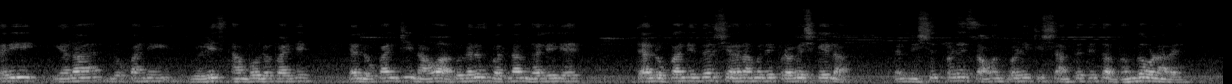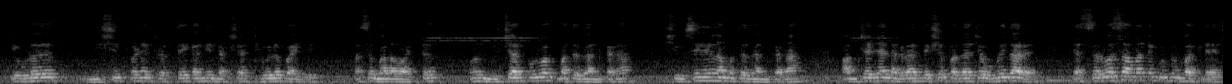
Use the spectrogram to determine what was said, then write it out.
तरी याला लोकांनी वेळीच थांबवलं पाहिजे. या लोकांची नावं अगोदरच बदनाम झालेली आहेत. त्या लोकांनी जर शहरामध्ये प्रवेश केला तर निश्चितपणे सावंतवाडीची शांततेचा भंग होणार आहे. एवढं निश्चितपणे प्रत्येकाने लक्षात ठेवलं पाहिजे असं मला वाटतं. म्हणून विचारपूर्वक मतदान करा शिवसेनेला मतदान करा. आमच्या ज्या नगराध्यक्षपदाच्या उमेदवार आहेत त्या सर्वसामान्य कुटुंबातल्या आहेत.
